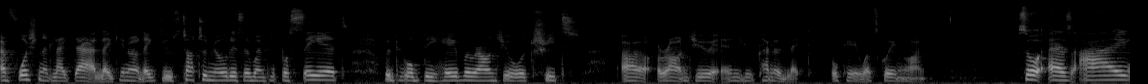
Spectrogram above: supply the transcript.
unfortunate like that. Like you know like you start to notice it when people say it when people behave around you or treat uh, around you and you kind of like okay what's going on? So as i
